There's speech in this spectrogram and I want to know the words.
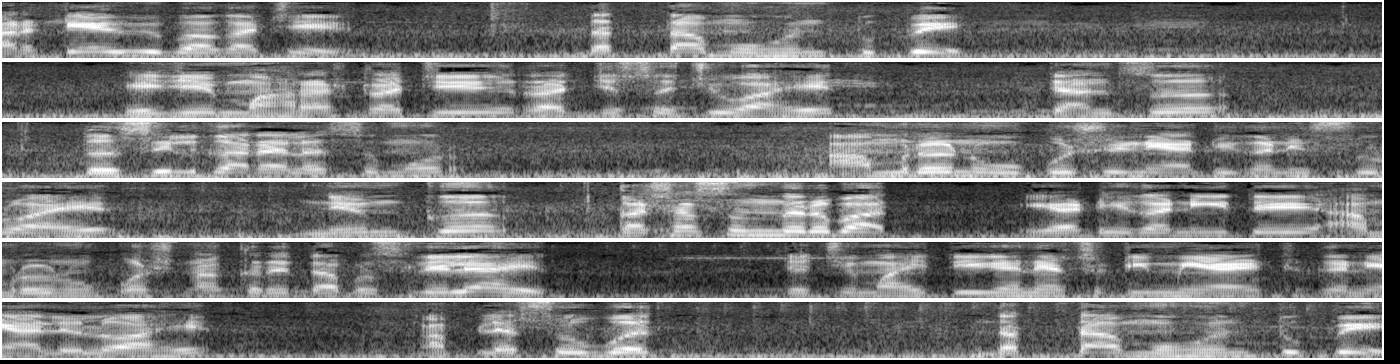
आर टी आय विभागाचे दत्ता मोहन तुपे हे जे महाराष्ट्राचे राज्य सचिव आहेत त्यांचं तहसील कार्यालयासमोर आमरण उपोषण या ठिकाणी सुरू आहे. नेमकं कशा संदर्भात या ठिकाणी ते आमरण उपोषणाकरिता बसलेले आहेत त्याची माहिती घेण्यासाठी मी या ठिकाणी आलेलो आहे. आपल्यासोबत दत्ता मोहन तुपे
